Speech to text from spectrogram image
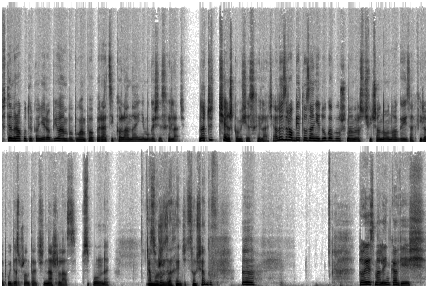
W tym roku tylko nie robiłam, bo byłam po operacji kolana i nie mogę się schylać. Znaczy ciężko mi się schylać, ale zrobię to za niedługo, bo już mam rozćwiczoną nogę i za chwilę pójdę sprzątać nasz las wspólny. A może zachęcić sąsiadów? E, to jest maleńka wieś.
